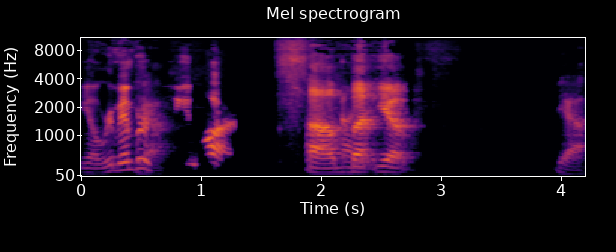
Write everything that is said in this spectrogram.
You know, remember Yeah. who you are. Um, but you know, yeah,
